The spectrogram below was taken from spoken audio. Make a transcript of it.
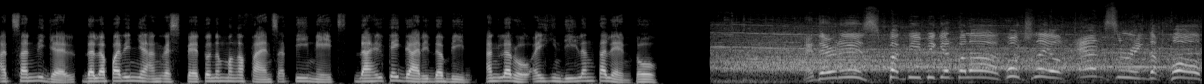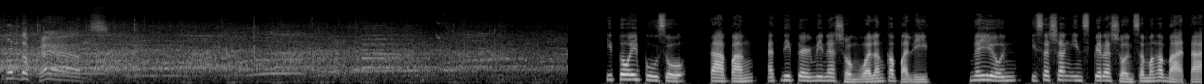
at San Miguel, dala pa rin niya ang respeto ng mga fans at teammates dahil kay Gary David, ang laro ay hindi lang talento. And there it is, pagbibigyan pala, Coach Leo answering the call from the fans. Ito ay puso, tapang, at determinasyong walang kapalit. Ngayon, isa siyang inspirasyon sa mga bata.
